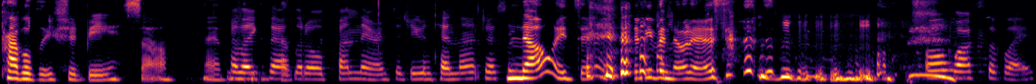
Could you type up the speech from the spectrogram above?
probably should be. So I, I like that little pun there. Did you intend that, Jesse? No, I didn't. I didn't even notice. all walks of life.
